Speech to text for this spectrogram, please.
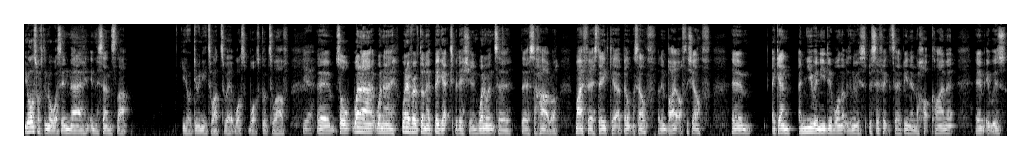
You also have to know what's in there in the sense that you know do we need to add to it? What's what's good to have? Yeah. Um, so when I when I whenever I've done a big expedition, when I went to the Sahara, my first aid kit I built myself. I didn't buy it off the shelf. Um, again, I knew I needed one that was going to be specific to being in a hot climate. Um, it was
